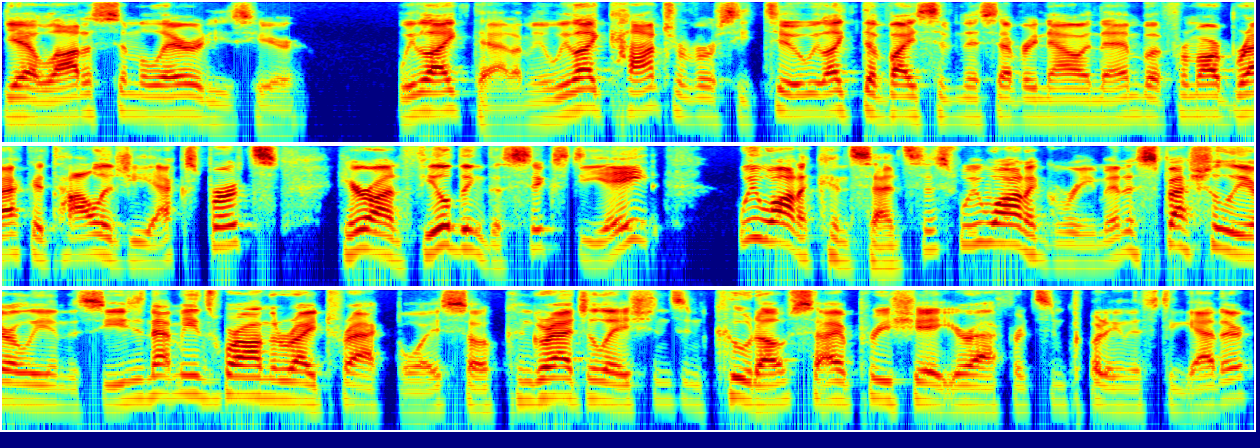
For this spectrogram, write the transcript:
Yeah, a lot of similarities here. We like that. I mean, we like controversy too. We like divisiveness every now and then. But from our bracketology experts here on Fielding the 68, we want a consensus. We want agreement, especially early in the season. That means we're on the right track, boys. So, congratulations and kudos. I appreciate your efforts in putting this together.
